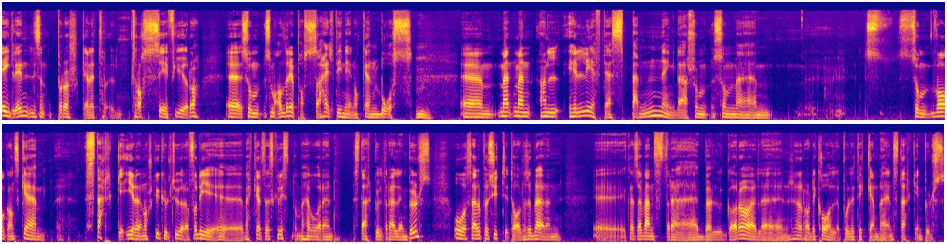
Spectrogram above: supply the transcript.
egentlig en litt sånn opprørsk eller tr trassig fyr, da, eh, som, som aldri passer helt inn i noen bås. Mm. Eh, men, men han har levd i en spenning der som som, um, som var ganske eh, sterke i den norske kulturen, fordi eh, vekkelseskristendommen har vært en sterk kulturell impuls. Og særlig på 70-tallet så ble den eh, si, venstrebølga, da, eller den radikale politikken, ble en sterk impuls.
